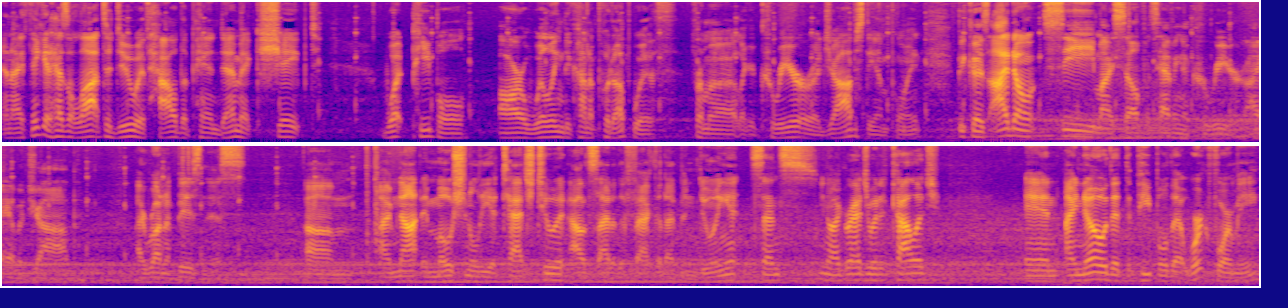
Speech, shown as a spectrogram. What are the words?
And I think it has a lot to do with how the pandemic shaped what people are willing to kind of put up with from a like a career or a job standpoint because I don't see myself as having a career. I have a job. I run a business. Um, I'm not emotionally attached to it outside of the fact that I've been doing it since you know I graduated college, and I know that the people that work for me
